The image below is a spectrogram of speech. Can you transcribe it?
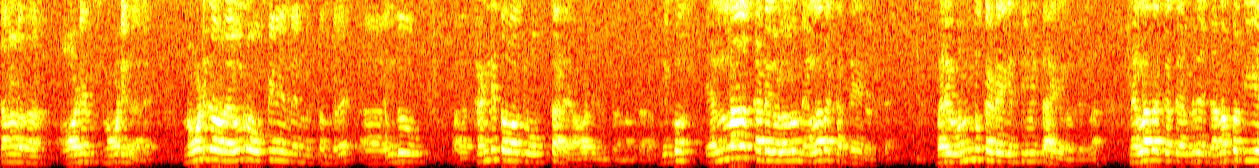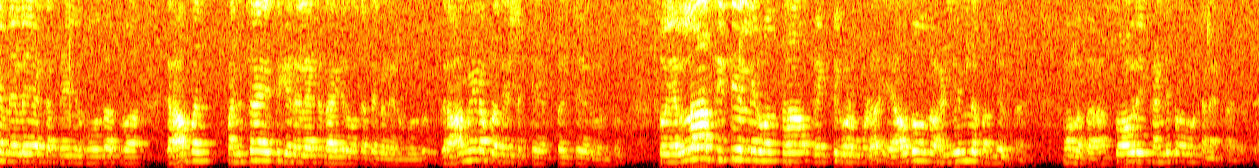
ಕನ್ನಡದ ಆಡಿಯನ್ಸ್ ನೋಡಿದ್ದಾರೆ. ನೋಡಿದವರೆಲ್ಲರ ಒಪಿನಿಯನ್ ಏನಂತಂದ್ರೆ ಇದು ಖಂಡಿತವಾಗ್ಲೂ ಒಪ್ತಾರೆ ಆಡಿಯನ್ಸ್ ಅನ್ನೋ ಬಿಕಾಸ್ ಎಲ್ಲಾ ಕಡೆಗಳಲ್ಲೂ ನೆಲದ ಕಥೆ ಇರುತ್ತೆ. ಬರೀ ಒಂದು ಕಡೆಗೆ ಸೀಮಿತ ಆಗಿರೋದಿಲ್ಲ. ನೆಲದ ಕಥೆ ಅಂದ್ರೆ ಜನಪದೀಯ ನೆಲೆಯ ಕಥೆ ಇರ್ಬೋದು ಅಥವಾ ಗ್ರಾಮ ಪಂಚಾಯತಿಗೆ ರಿಲೇಟೆಡ್ ಆಗಿರುವ ಕಥೆಗಳಿರ್ಬೋದು ಗ್ರಾಮೀಣ ಪ್ರದೇಶಕ್ಕೆ ಪರಿಚಯ ಇರ್ಬೋದು ಸೊ ಎಲ್ಲಾ ಸಿಟಿಯಲ್ಲಿರುವಂತಹ ವ್ಯಕ್ತಿಗಳು ಕೂಡ ಯಾವುದೋ ಒಂದು ಹಳ್ಳಿಯಿಂದಲೇ ಬಂದಿರ್ತಾರೆ ಮೂಲತಃ. ಸೊ ಅವ್ರಿಗೆ ಖಂಡಿತವಾಗ್ಲೂ ಕನೆಕ್ಟ್ ಆಗುತ್ತೆ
